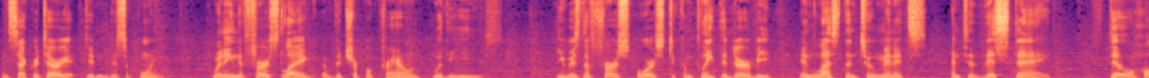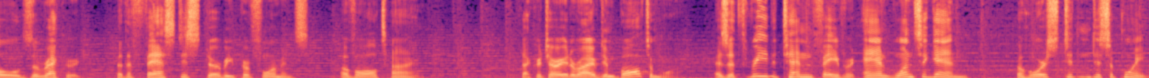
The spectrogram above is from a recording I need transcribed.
and Secretariat didn't disappoint, winning the first leg of the Triple Crown with ease. He was the first horse to complete the Derby in less than two minutes, and to this day, still holds the record for the fastest Derby performance of all time. Secretariat arrived in Baltimore as a 3 to 10 favorite, and once again, the horse didn't disappoint,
